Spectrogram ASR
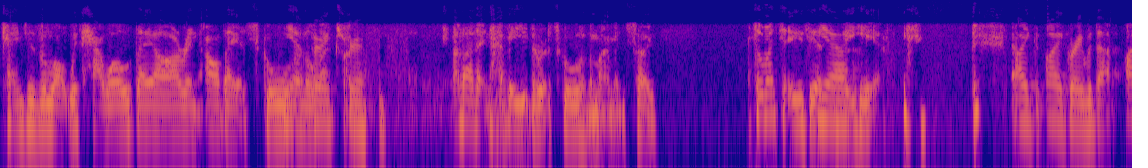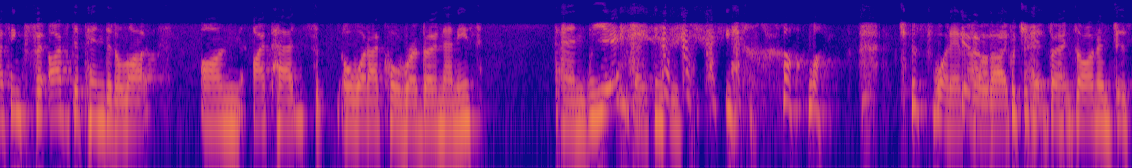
changes a lot with how old they are and are they at school Yeah, and all that thing. And I don't have either at school at the moment, so it's almost easier Yeah. to be here. I, I agree with that. I think for, I've depended a lot on iPads or what I call robo nannies, and Yeah. they can just oh just whatever. Put your headphones on and just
